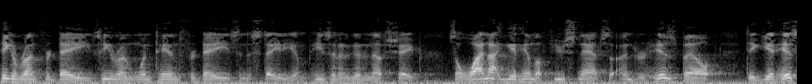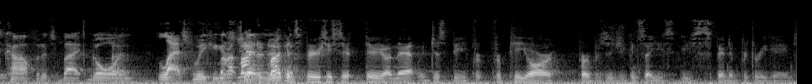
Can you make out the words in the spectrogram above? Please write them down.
He can run for days. He can run 110s for days in the stadium. He's in a good enough shape. So why not get him a few snaps under his belt to get his confidence back going last week My, against my, Chattanooga? my conspiracy theory on that would just be for, for PR purposes. You can say you, you suspend him for three games.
